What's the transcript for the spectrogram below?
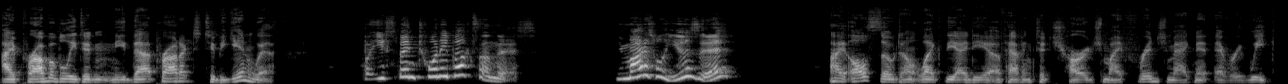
I probably didn't need that product to begin with. But you spend 20 bucks on this. You might as well use it. I also don't like the idea of having to charge my fridge magnet every week.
